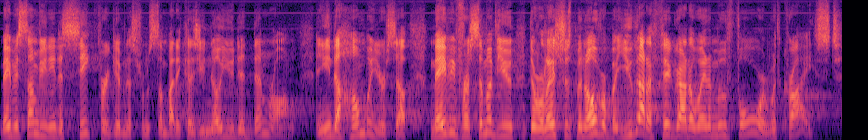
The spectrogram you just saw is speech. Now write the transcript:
Maybe some of you need to seek forgiveness from somebody because you know you did them wrong and you need to humble yourself. Maybe for some of you, the relationship's been over, but you got to figure out a way to move forward with Christ.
